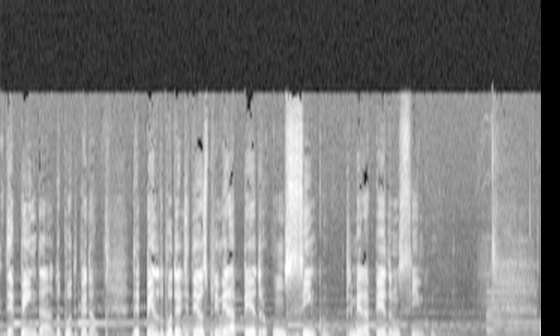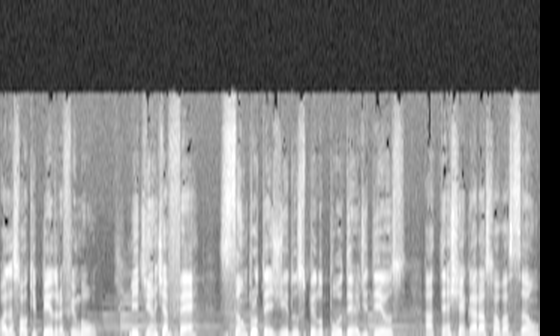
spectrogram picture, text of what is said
Dependa do poder, perdão. Dependa do poder de Deus. 1 Pedro 1:5. 1 Pedro 1:5. Olha só o que Pedro afirmou: mediante a fé, são protegidos pelo poder de Deus até chegar à salvação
